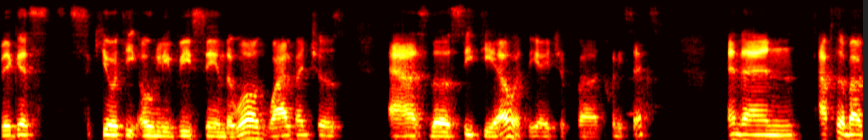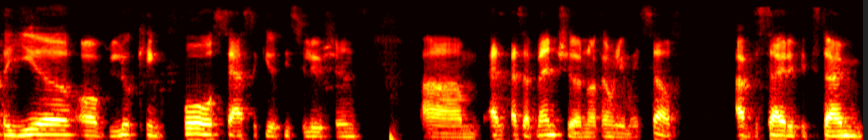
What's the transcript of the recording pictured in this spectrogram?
biggest security only VC in the world, YL Ventures, as the CTO at the age of uh, 26. And then after about a year of looking for SaaS security solutions um, as, as a venture, not only myself, I've decided it's time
